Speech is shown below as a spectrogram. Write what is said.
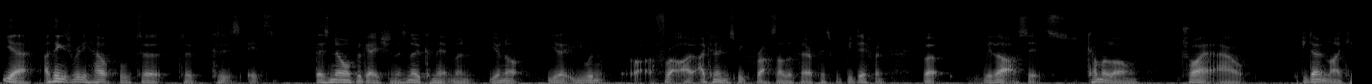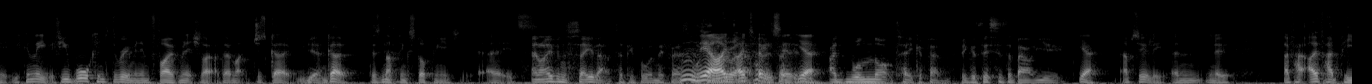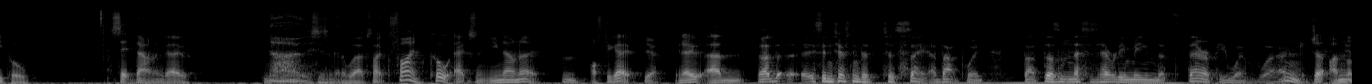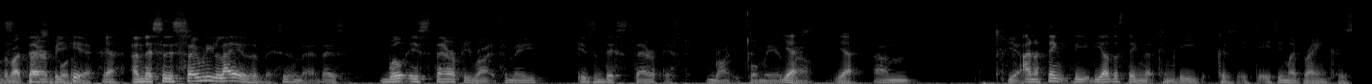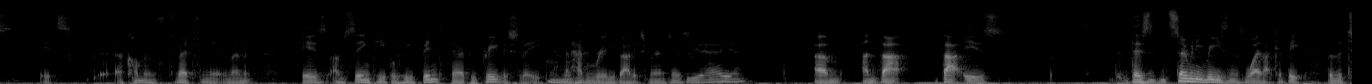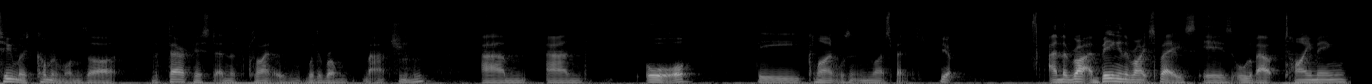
Yeah, I think it's really helpful to to because it's it's there's no obligation, there's no commitment. You're not you know you wouldn't. uh, For I, I can only speak for us. Other therapists would be different, but with us, it's come along, try it out. If you don't like it, you can leave. If you walk into the room and in five minutes you're like, I don't like, just go. You Yeah. can go. There's Yeah. nothing stopping you. Uh, it's And I even say that to people when they first. Mm, yeah. I- I totally say it, yeah. I will not take offence because this is about you. Yeah, absolutely. And you know, I've had I've had people sit down and go, "No, this isn't going to work." It's like, fine, cool, excellent. You now know. Hmm. Off you go. Yeah. You know, um, But it's interesting to, to say at that point that doesn't necessarily mean that therapy won't work. mm, I'm not the It's right person therapy for here. Yeah. And there's, so there's so many layers of this, isn't there? There's, well, is therapy right for me? is this therapist right for me as yes, well? yeah. Um, yeah, And I think the, the other thing that can be because it's, it's in my brain because it's a common thread for me at the moment is I'm seeing people who've been to therapy previously and had really bad experiences, yeah, yeah, um, and that that is there's so many reasons why that could be, but the two most common ones are the therapist and the client were the wrong match, hmm um, and or the client wasn't in the right space. Yep. And the right and being in the right space is all about timing.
